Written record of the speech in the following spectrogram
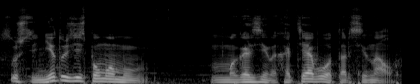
Слушайте, нету здесь, по-моему, магазина. Хотя вот, арсенал.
